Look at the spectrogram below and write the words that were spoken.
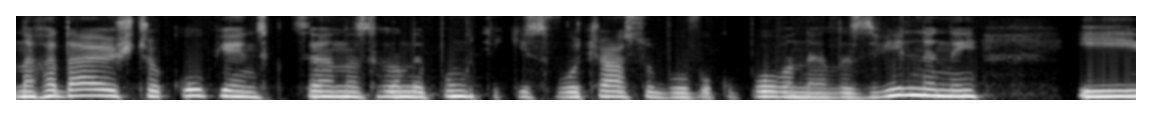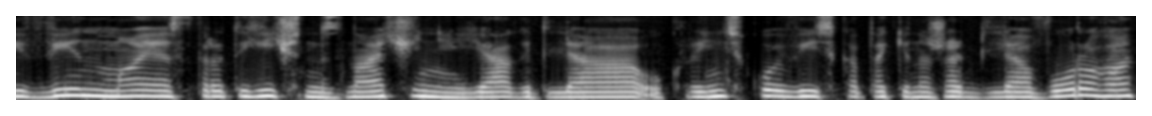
Нагадаю, що Куп'янськ це населений пункт, який свого часу був окупований, але звільнений. І він має стратегічне значення як для українського війська, так і на жаль для ворога,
